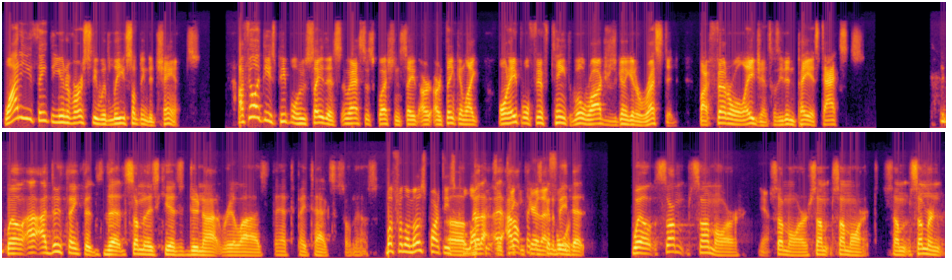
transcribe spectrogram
Why do you think the university would leave something to chance? I feel like these people who say this, who ask this question, say are, are thinking like on April 15th, Will Rogers is going to get arrested by federal agents because he didn't pay his taxes. Well, I, I do think that that some of these kids do not realize they have to pay taxes on this. But for the most part, these uh, but I, are I don't think it's going to be that. Well, some some are. Yeah. Some are. Some some aren't. Some some are.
